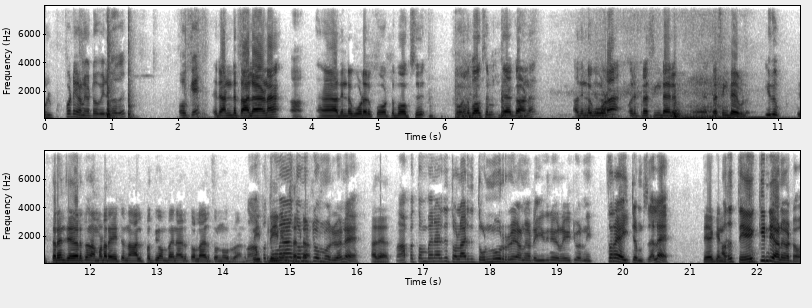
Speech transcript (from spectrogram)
ഉൾപ്പെടെയാണ് കേട്ടോ വരുന്നത്. ഓക്കെ. രണ്ട് തലയണ അതിന്റെ കൂടെ ഒരു കോട്ട് ബോക്സ് കോട്ട് ബോക്സും തേക്കാണ്. അതിന്റെ കൂടെ ഒരു ഡ്രസ്സിംഗ് ടേബിൾ ഡ്രസ്സിംഗ് ടേബിൾ ഇതും ഇത്രയും ചേർത്ത് നമ്മുടെ റേറ്റ് നാല്പത്തി ഒമ്പതിനായിരത്തി തൊള്ളായിരത്തി തൊണ്ണൂറ് രൂപയാണ് പ്രീമിയം തൊണ്ണൂറ്റി ഒമ്പത് രൂപ അല്ലേ അതെ അതെ. നാപ്പത്തൊമ്പതിനായിരത്തി തൊള്ളായിരത്തി തൊണ്ണൂറ് രൂപയാണ് കേട്ടോ ഇതിന് റേറ്റ് വരുന്നത്. ഇത്ര ഐറ്റംസ് അല്ലേ? തേക്കിന്റെ. അത് തേക്കിന്റെ ആണ് കേട്ടോ.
